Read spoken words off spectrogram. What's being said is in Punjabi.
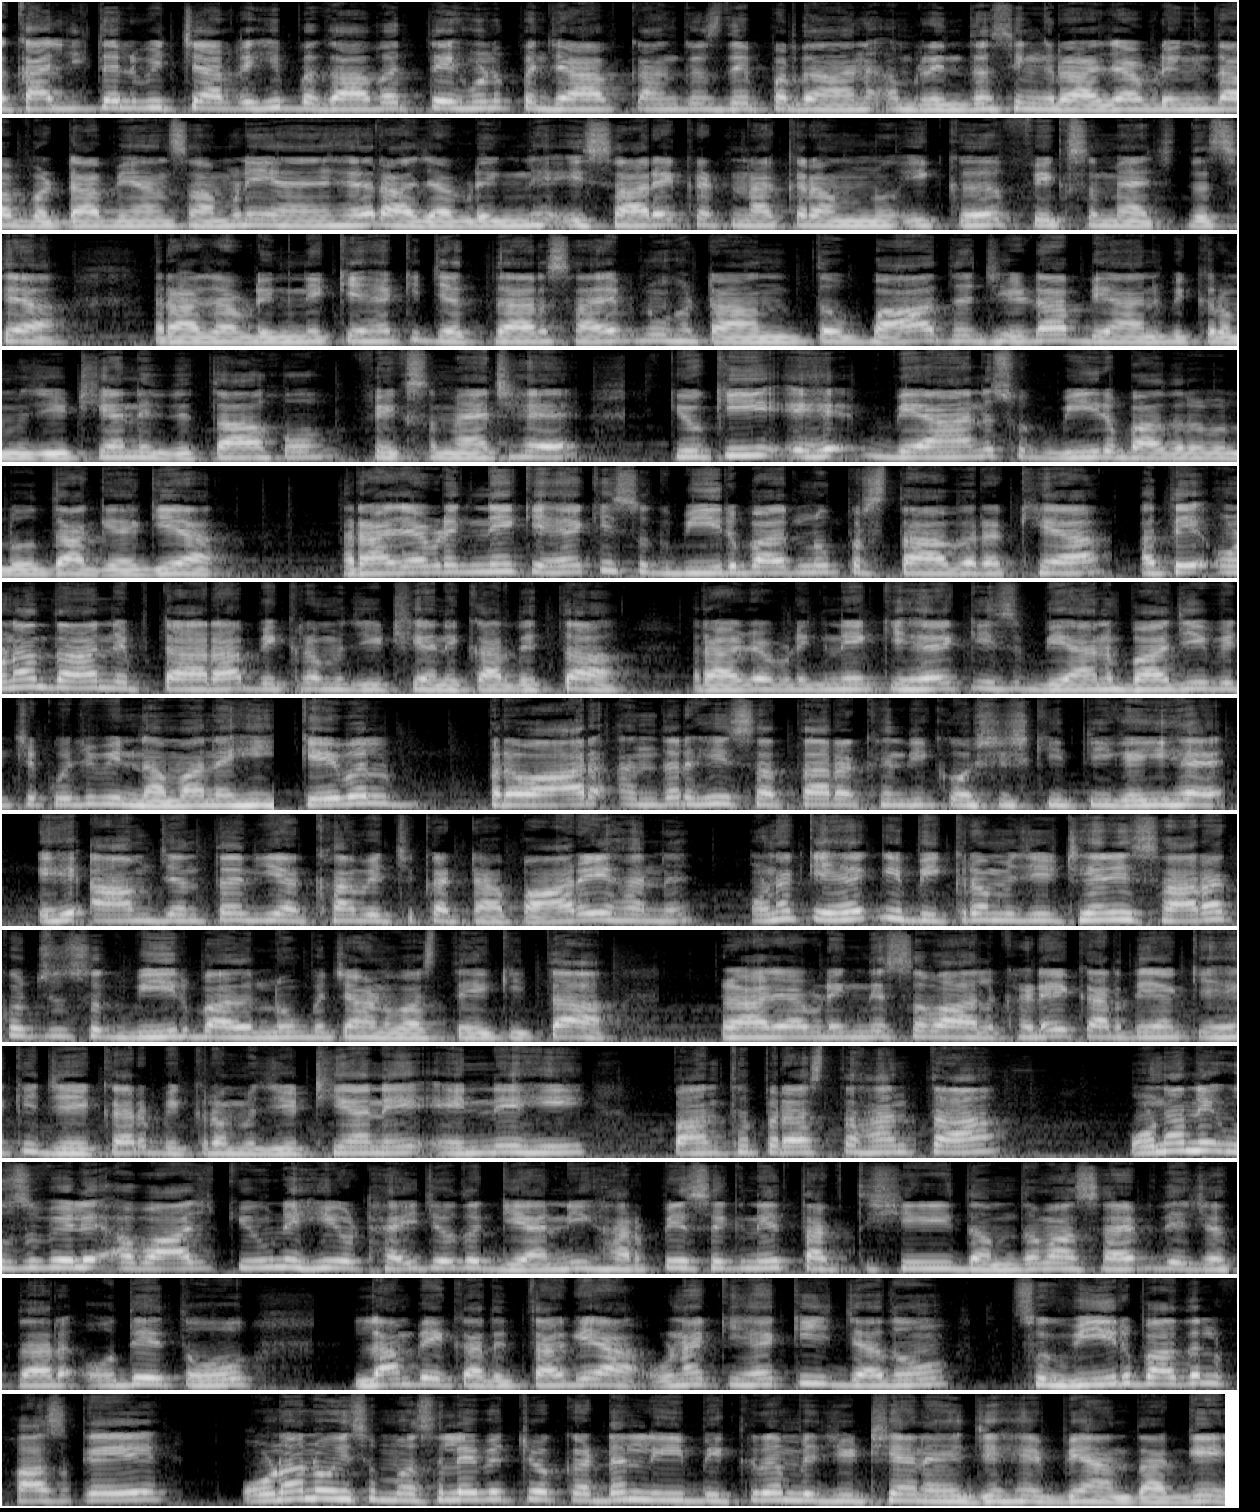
ਅਕਾਲੀ ਦਲ ਵਿੱਚ ਚੱਲ ਰਹੀ ਬਗਾਵਤ ਤੇ ਹੁਣ ਪੰਜਾਬ ਕਾਂਗਰਸ ਦੇ ਪ੍ਰਧਾਨ ਅਮਰਿੰਦਰ ਸਿੰਘ ਰਾਜਾ ਵੜਿੰਗ ਦਾ ਵੱਡਾ ਬਿਆਨ ਸਾਹਮਣੇ ਆਇਆ ਹੈ। ਰਾਜਾ ਵੜਿੰਗ ਨੇ ਇਸ ਸਾਰੇ ਘਟਨਾਕ੍ਰਮ ਨੂੰ ਇੱਕ ਫਿਕਸ ਮੈਚ ਦੱਸਿਆ। ਰਾਜਾ ਵੜਿੰਗ ਨੇ ਕਿਹਾ ਕਿ ਜਥੇਦਾਰ ਸਾਹਿਬ ਨੂੰ ਹਟਾਉਣ ਤੋਂ ਬਾਅਦ ਜਿਹੜਾ ਬਿਆਨ ਵਿਕਰਮ ਮਜੀਠੀਆ ਨੇ ਦਿੱਤਾ, ਉਹ ਫਿਕਸ ਮੈਚ ਹੈ, ਕਿਉਂਕਿ ਇਹ ਬਿਆਨ ਸੁਖਬੀਰ ਬਾਦਲ ਵੱਲੋਂ ਦਾਗਿਆ ਗਿਆ। ਰਾਜਾ ਵੜਿੰਗ ਨੇ ਕਿਹਾ ਕਿ ਸੁਖਬੀਰ ਬਾਦਲ ਨੂੰ ਪ੍ਰਸਤਾਵ ਰੱਖਿਆ ਅਤੇ ਉਹਨਾਂ ਦਾ ਨਿਪਟਾਰਾ ਵਿਕਰਮ ਮਜੀਠੀਆ ਨੇ ਕਰ ਦਿੱਤਾ। ਰਾਜਾ ਵੜਿੰਗ ਨੇ ਕਿਹਾ ਕਿ ਇਸ ਬਿਆਨਬਾਜ਼ੀ ਵਿੱਚ ਕੁਝ ਵੀ ਨਵਾਂ ਨਹੀਂ, ਕੇਵਲ ਪਰਿਵਾਰ ਅੰਦਰ ਹੀ ਸੱਤਾ ਰੱਖਣ ਦੀ ਕੋਸ਼ਿਸ਼ ਕੀਤੀ ਗਈ ਹੈ। ਇਹ ਆਮ ਜਨਤਾ ਦੀਆਂ ਅੱਖਾਂ ਵਿੱਚ ਘੱਟਾ ਪਾ ਰਹੇ ਹਨ। ਉਹਨਾਂ ਕਿਹਾ ਕਿ ਵਿਕਰਮ ਮਜੀਠੀਆ ਨੇ ਸਾਰਾ ਕੁਝ ਸੁਖਬੀਰ ਬਾਦਲ ਨੂੰ ਬਚਾਉਣ ਵਾਸਤੇ ਕੀਤਾ। ਰਾਜਾ ਵੜਿੰਗ ਨੇ ਸਵਾਲ ਖੜੇ ਕਰਦਿਆਂ ਕਿਹਾ ਕਿ ਜੇਕਰ ਵਿਕਰਮ ਮਜੀਠੀਆ ਨੇ ਇੰਨੇ ਹੀ ਪੰਥ ਪ੍ਰਸਤ ਹਨ ਤਾਂ ਉਹਨਾਂ ਨੇ ਉਸ ਵੇਲੇ ਆਵਾਜ਼ ਕਿਉਂ ਨਹੀਂ ਉਠਾਈ ਜਦੋਂ ਗਿਆਨੀ ਹਰਪ੍ਰੀਤ ਸਿੰਘ ਨੇ ਤਖਤ ਸ੍ਰੀ ਦਮਦਮਾ ਸਾਹਿਬ ਦੇ ਜਥੇਦਾਰ ਅਹੁਦੇ ਤੋਂ ਲਾਂਭੇ ਕਰ ਦਿੱਤਾ ਗਿਆ। ਉਹਨਾਂ ਕਿਹਾ ਕਿ ਜਦੋਂ ਸੁਖਬੀਰ ਬਾਦਲ ਫਸ ਗਏ ਉਹਨਾਂ ਨੂੰ ਇਸ ਮਸਲੇ ਵਿੱਚੋਂ ਕੱਢਣ ਲਈ ਵਿਕਰਮ ਮਜੀਠੀਆ ਨੇ ਜਿਹੇ ਬਿਆਨ ਦਾਗੇ।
